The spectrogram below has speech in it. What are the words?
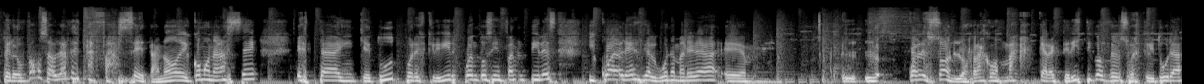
pero vamos a hablar de esta faceta, ¿no? De cómo nace esta inquietud por escribir cuentos infantiles y cuál es, de alguna manera, eh, cuáles son los rasgos más característicos de su escritura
